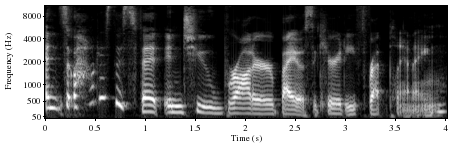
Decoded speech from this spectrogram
And so, how does this fit into broader biosecurity threat planning?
